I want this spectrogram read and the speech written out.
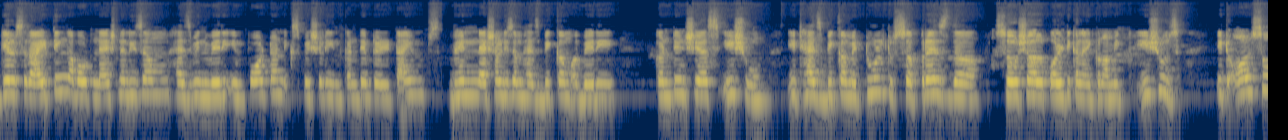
Gail's writing about nationalism has been very important, especially in contemporary times when nationalism has become a very contentious issue. It has become a tool to suppress the social, political, and economic issues. It also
